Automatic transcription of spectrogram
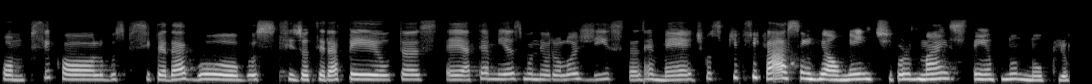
como psicólogos, psicopedagogos, fisioterapeutas, é, até mesmo neurologistas, é, médicos, que ficassem realmente por mais tempo no núcleo.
